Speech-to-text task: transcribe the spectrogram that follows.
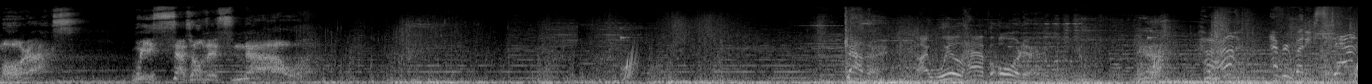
Morax. We settle this now. Gather! I will have order! Huh? Everybody stand!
